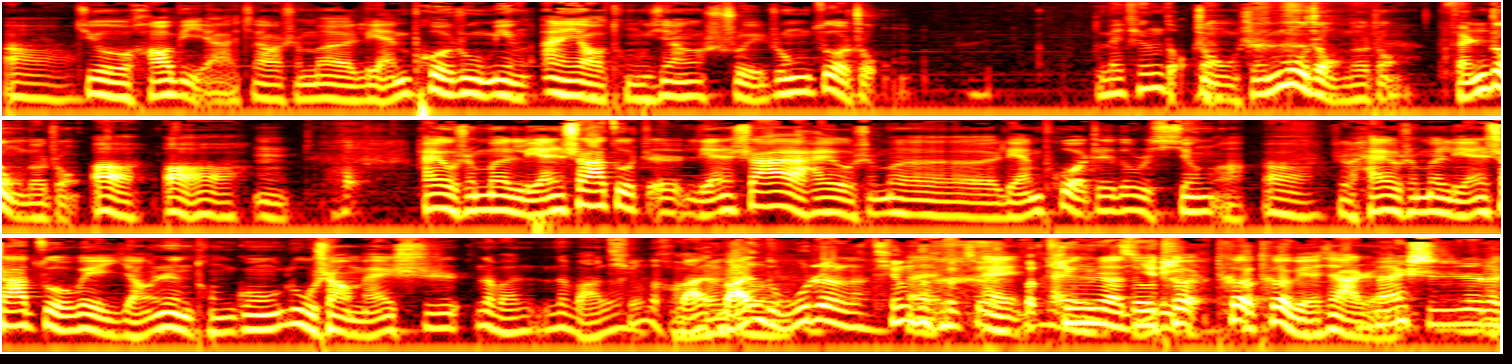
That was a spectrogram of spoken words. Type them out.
啊就好比啊，叫什么廉破入命，暗耀同乡，水中作种，没听懂。种是木种的种，坟种的种。啊啊啊还有什么连杀作呃连杀呀、还有什么连破，这都是星啊。啊，这还有什么连杀座位，阳刃同工，路上埋尸，那完那完了，听得好完完犊子了，听哎哎着就不，太听着都特特特别吓人，埋尸了，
